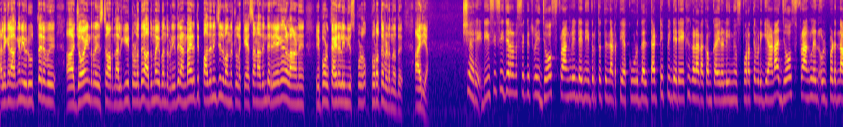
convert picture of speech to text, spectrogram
അല്ലെങ്കിൽ അങ്ങനെ ഒരു ഉത്തരവ് ജോയിന്റ് രജിസ്ട്രാർ നൽകിയിട്ടുള്ളത്. അതുമായി ബന്ധപ്പെട്ട് ഇത് രണ്ടായിരത്തി പതിനഞ്ചിൽ വന്നിട്ടുള്ള കേസാണ്. അതിന്റെ രേഖകളാണ് ഇപ്പോൾ കൈരളി ന്യൂസ് പുറത്തുവിടുന്നത്. ആര്യ. ശരി. D C C general secretary Jose ഫ്രാങ്ക്ലിന്റെ നേതൃത്വത്തിൽ നടത്തിയ കൂടുതൽ തട്ടിപ്പിന്റെ രേഖകളടക്കം കൈരളി ന്യൂസ് പുറത്തുവിടുകയാണ്. ജോസ് ഫ്രാങ്ക്ലിൻ ഉൾപ്പെടുന്ന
